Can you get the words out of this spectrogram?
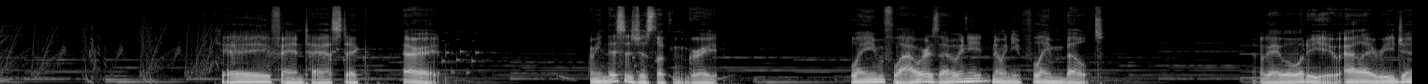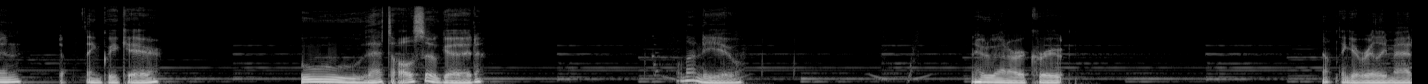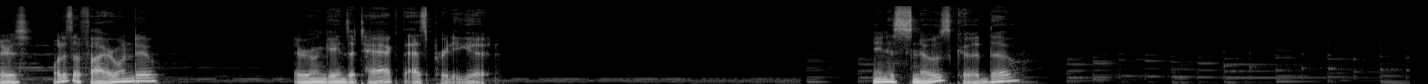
Okay, fantastic. Alright. I mean, this is just looking great. Flame flower, is that what we need? No, we need flame belt. Okay, well what are you? Ally regen? Don't think we care. Ooh, that's also good. Hold on to you. Who do we want to recruit? I don't think it really matters. What does the fire one do? Everyone gains attack? That's pretty good. And his snow's good, though?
